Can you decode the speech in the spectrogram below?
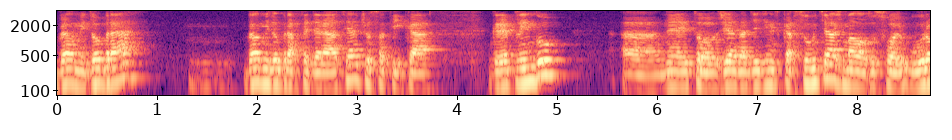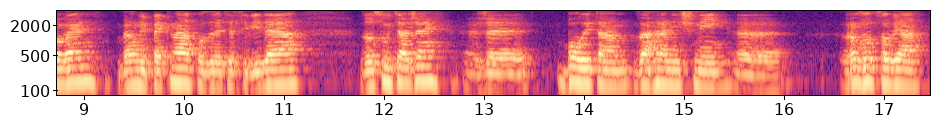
veľmi dobrá, veľmi dobrá federácia, čo sa týka grapplingu. A nie je to žiadna dedinská súťaž, malo tu svoj úroveň, veľmi pekná, pozrite si videá zo súťaže, že boli tam zahraniční e, rozhodcovia,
